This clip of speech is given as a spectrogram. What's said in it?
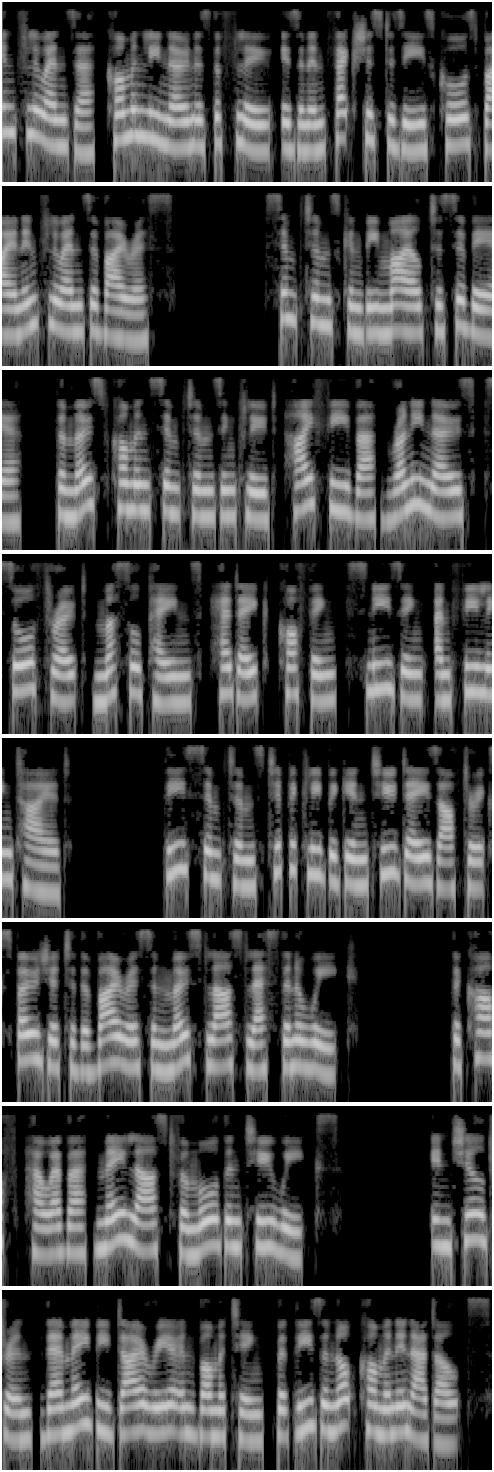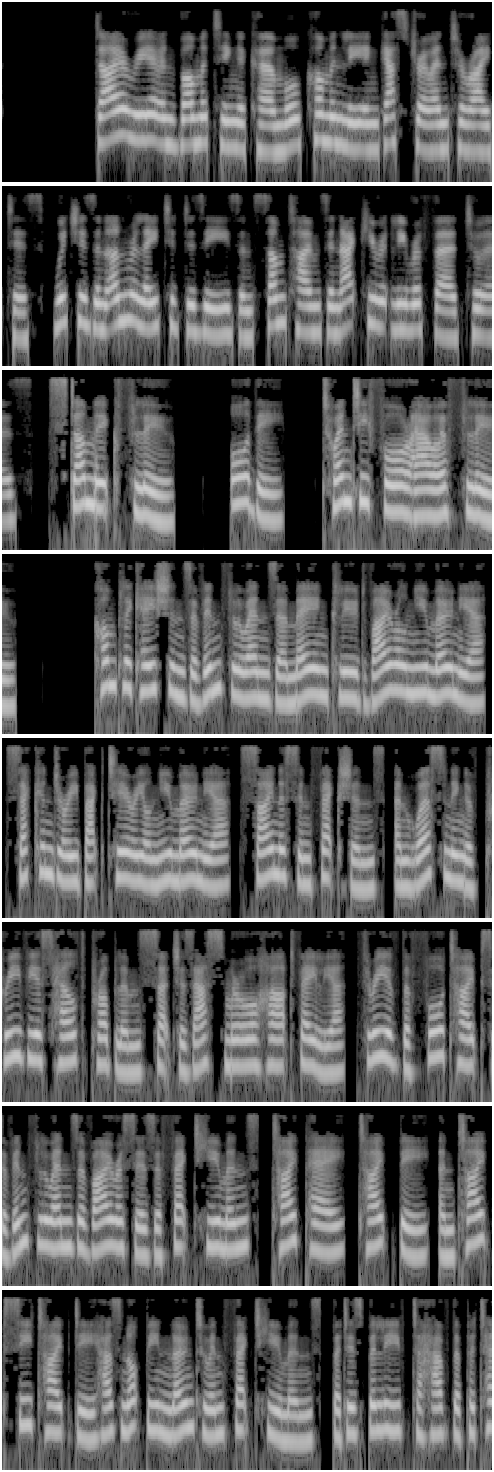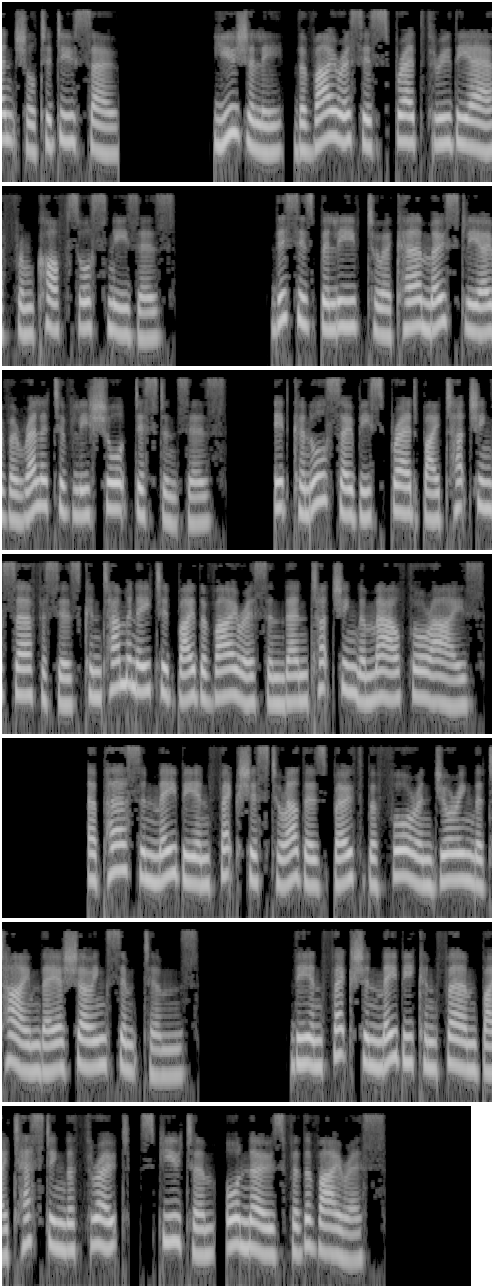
Influenza, commonly known as the flu, is an infectious disease caused by an influenza virus. Symptoms can be mild to severe. The most common symptoms include, high fever, runny nose, sore throat, muscle pains, headache, coughing, sneezing, and feeling tired. These symptoms typically begin two days after exposure to the virus and most last less than a week. The cough, however, may last for more than two weeks. In children, there may be diarrhea and vomiting, but these are not common in adults. Diarrhea and vomiting occur more commonly in gastroenteritis, which is an unrelated disease and sometimes inaccurately referred to as stomach flu or the 24-hour flu. Complications of influenza may include viral pneumonia, secondary bacterial pneumonia, sinus infections, and worsening of previous health problems such as asthma or heart failure. Three of the four types of influenza viruses affect humans type A, type B, and type C. Type D has not been known to infect humans, but is believed to have the potential to do so. Usually, the virus is spread through the air from coughs or sneezes. This is believed to occur mostly over relatively short distances. It can also be spread by touching surfaces contaminated by the virus and then touching the mouth or eyes. A person may be infectious to others both before and during the time they are showing symptoms. The infection may be confirmed by testing the throat, sputum, or nose for the virus.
